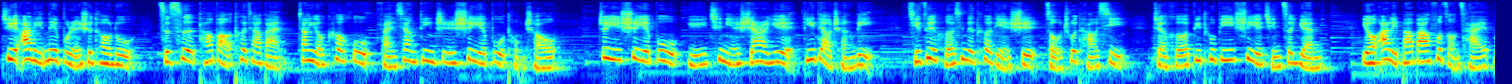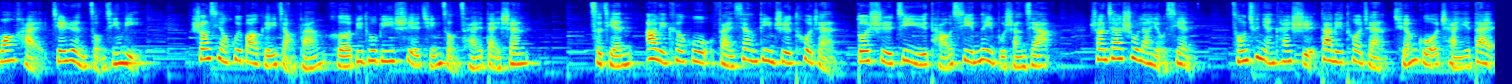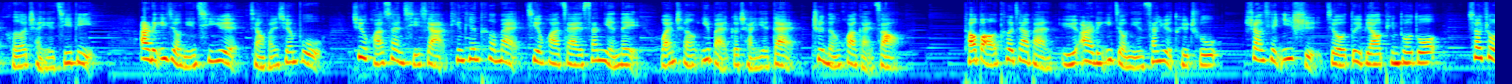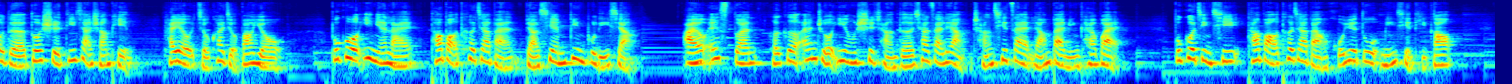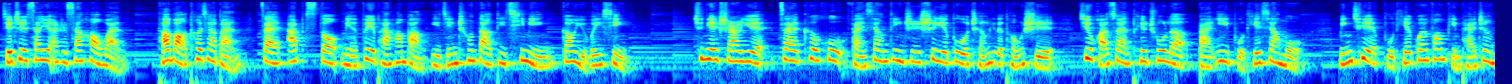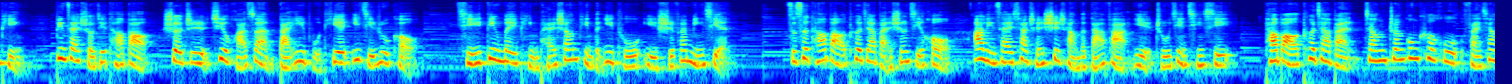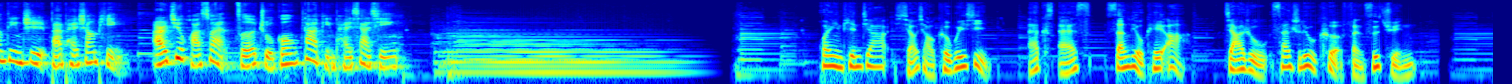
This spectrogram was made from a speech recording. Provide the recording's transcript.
据阿里内部人士透露，此次淘宝特价版将由客户反向定制事业部统筹。这一事业部于去年十二月低调成立，其最核心的特点是走出淘系，整合 B to B 事业群资源，由阿里巴巴副总裁汪海接任总经理。双线汇报给蒋凡和 B to B 事业群总裁戴珊。此前，阿里客户反向定制拓展多是基于淘系内部商家，商家数量有限。从去年开始，大力拓展全国产业带和产业基地。二零一九年七月，蒋凡宣布，聚划算旗下天天特卖计划在三年内完成一百个产业带智能化改造。淘宝特价版于二零一九年三月推出，上线伊始就对标拼多多，销售的多是低价商品。还有九块九包邮，不过一年来淘宝特价版表现并不理想，iOS 端和各安卓应用市场的下载量长期在两百名开外。不过近期淘宝特价版活跃度明显提高，截至三月二十三号晚，淘宝特价版在 App Store 免费排行榜已经冲到第七名，高于微信。去年十二月，在客户反向定制事业部成立的同时，聚划算推出了百亿补贴项目，明确补贴官方品牌正品。并在手机淘宝设置聚划算百亿补贴一级入口，其定位品牌商品的意图已十分明显。此次淘宝特价版升级后，阿里在下沉市场的打法也逐渐清晰。淘宝特价版将专攻客户反向定制白牌商品，而聚划算则主攻大品牌下行。欢迎添加小小客微信 xs 三六 kr，加入三十六氪粉丝群。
